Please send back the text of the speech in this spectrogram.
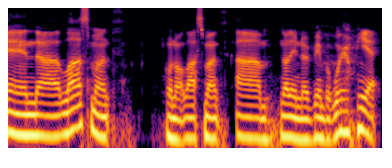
And uh, last month, well, not last month, um, not in November, where are we at?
